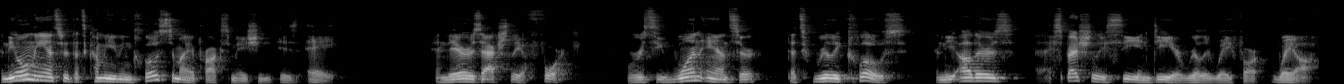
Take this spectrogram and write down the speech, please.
And the only answer that's coming even close to my approximation is A. And there is actually a fork, where we see one answer that's really close, and the others, especially C and D, are really way, far, way off.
